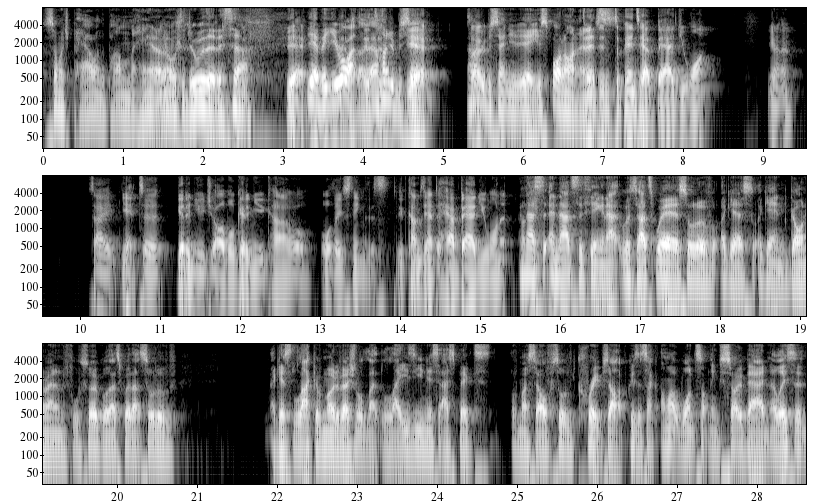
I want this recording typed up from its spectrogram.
so, much power in the palm of my hand. I don't know what to do with it. It's uh, Yeah, yeah, but you're right though. A- hundred percent. yeah. So- hundred percent. You yeah, you're spot on, and it, it's it depends how bad you want, you know. Say yeah, to get a new job or get a new car or all these things. It's, it comes down to how bad you want it. and I that's think. and that's the thing, and that was that's where sort of I guess again going around in a full circle. That's where that sort of I guess lack of motivational like laziness aspect of myself sort of creeps up because it's like I might want something so bad, and Elisa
